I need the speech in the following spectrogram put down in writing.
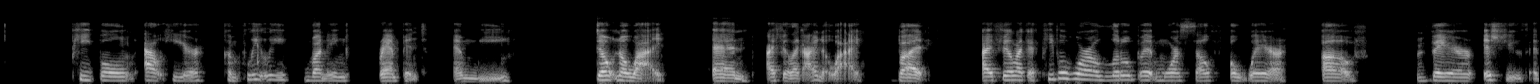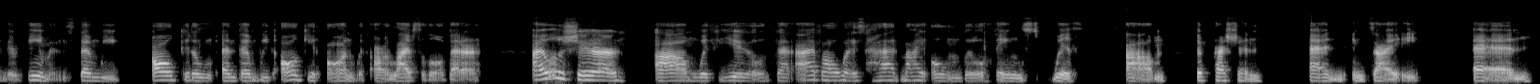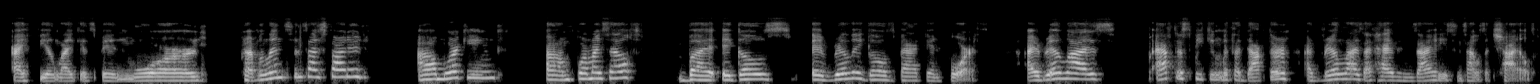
people out here completely running rampant, and we don't know why. And I feel like I know why. But I feel like if people were a little bit more self aware of their issues and their demons, then we all get a, and then we'd all get on with our lives a little better. I will share um, with you that I've always had my own little things with um, depression and anxiety. And I feel like it's been more prevalent since I started um, working um, for myself, but it goes, it really goes back and forth. I realized after speaking with a doctor, I realized I've had anxiety since I was a child.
